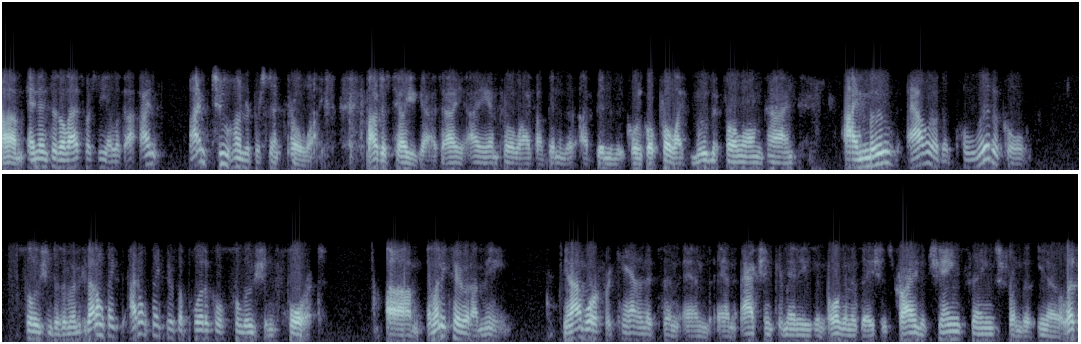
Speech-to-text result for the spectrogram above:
Um, and then to the last question, yeah, look, I, I'm I'm 200% pro-life. I'll just tell you guys, I I am pro-life. I've been in the I've been in the quote unquote pro-life movement for a long time. I moved out of the political solution to the movement because I don't think I don't think there's a political solution for it. Um, and let me tell you what I mean you know, I've worked for candidates and, and, and action committees and organizations trying to change things from the, you know, let's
